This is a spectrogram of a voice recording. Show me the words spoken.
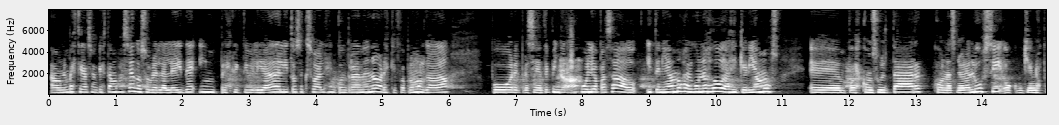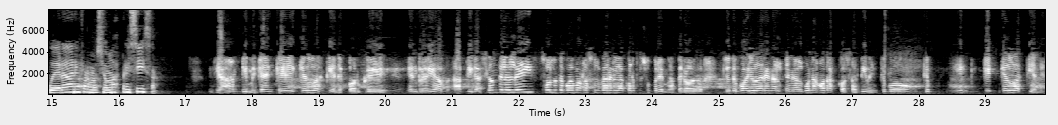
a una investigación que estamos haciendo sobre la ley de imprescriptibilidad de delitos sexuales en contra de menores que fue promulgada por el presidente Piñera ¿Ya? en julio pasado y teníamos algunas dudas y queríamos eh, pues consultar con la señora Lucy o con quien nos pudiera dar información más precisa. Ya, dime, ¿qué, qué, qué dudas tienes? Porque en realidad aplicación de la ley solo te podemos resolver en la Corte Suprema, pero yo te puedo ayudar en, en algunas otras cosas. Dime, ¿qué, puedo, qué, qué, qué dudas tienes?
